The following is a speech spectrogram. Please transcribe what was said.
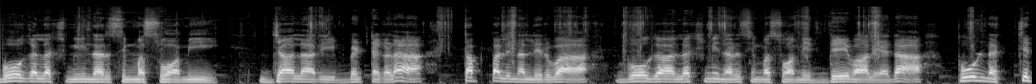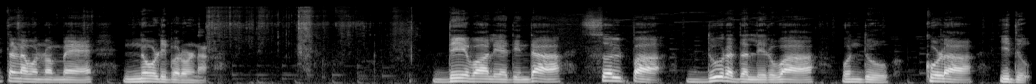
ಭೋಗಲಕ್ಷ್ಮೀ ನರಸಿಂಹಸ್ವಾಮಿ ಜಾಲಾರಿ ಬೆಟ್ಟಗಳ ತಪ್ಪಲಿನಲ್ಲಿರುವ ಭೋಗ ಲಕ್ಷ್ಮೀ ನರಸಿಂಹಸ್ವಾಮಿ ದೇವಾಲಯದ ಪೂರ್ಣ ಚಿತ್ರಣವನ್ನೊಮ್ಮೆ ನೋಡಿ ಬರೋಣ. ದೇವಾಲಯದಿಂದ ಸ್ವಲ್ಪ ದೂರದಲ್ಲಿರುವ ಒಂದು ಕುಳ ಇದು.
